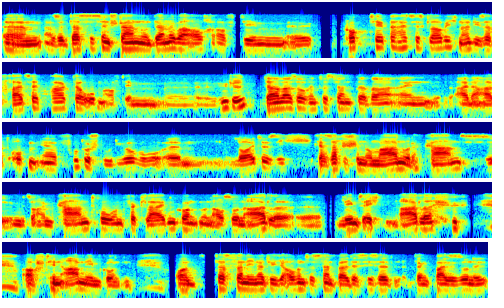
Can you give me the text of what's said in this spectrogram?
Ähm, also das ist entstanden und dann aber auch auf dem äh, Cocktape heißt es, glaube ich, ne? dieser Freizeitpark da oben auf dem äh, Hügel. Da war es auch interessant, da war ein, eine Art Open-Air-Fotostudio, wo ähm, Leute sich kasachische Nomaden oder Khans mit so einem Khan-Thron verkleiden konnten und auch so einen Adler, äh, lebensechten Adler, auf den Arm nehmen konnten. Und das fand ich natürlich auch interessant, weil das ist ja dann quasi so eine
